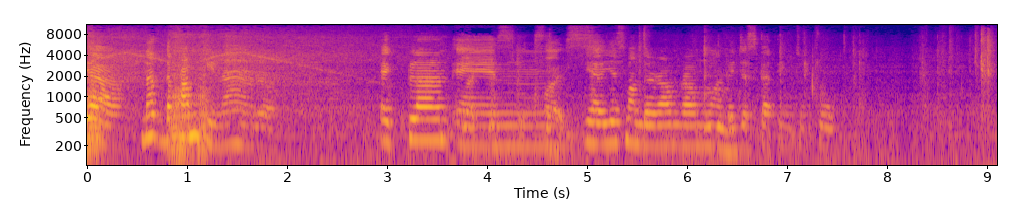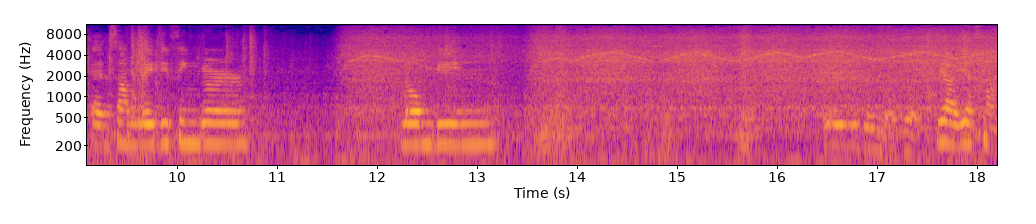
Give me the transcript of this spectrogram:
yeah, not the pumpkin, ah. Eggplant and, yeah, yes ma'am, the round, round one, they just cut into two. And some lady finger, long bean. Yeah, yes ma'am.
